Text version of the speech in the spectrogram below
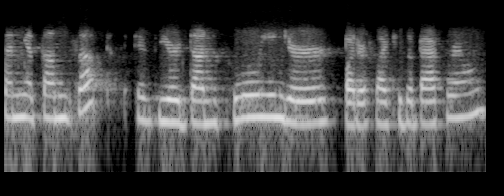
Send me a thumbs up if you're done gluing your butterfly to the background.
